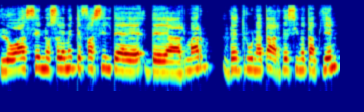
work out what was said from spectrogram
lo hace no solamente fácil de, de armar dentro de una tarde, sino también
